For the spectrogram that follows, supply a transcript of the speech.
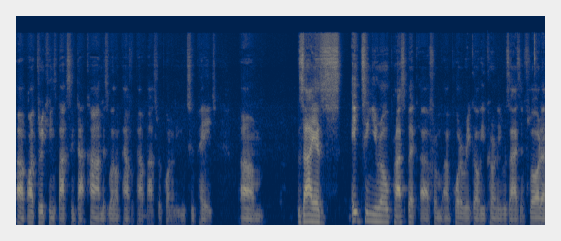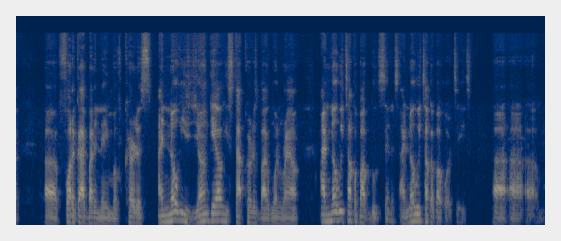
uh, on ThreeKingsBoxing.com, as well on Pound for Pound Box Report on the YouTube page. Um, Zayas, 18 year old prospect uh, from uh, Puerto Rico. He currently resides in Florida uh, fought a guy by the name of Curtis. I know he's young, Gayle. He stopped Curtis by one round. I know we talk about Boots Ennis. I know we talk about Ortiz. Uh, uh, um,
